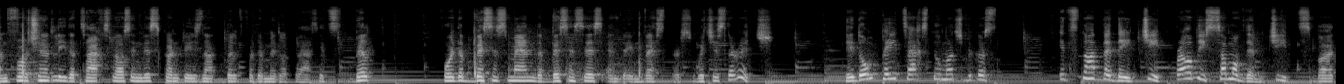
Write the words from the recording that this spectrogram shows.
unfortunately the tax laws in this country is not built for the middle class. It's built for the businessmen the businesses and the investors which is the rich. They don't pay tax too much because it's not that they cheat. Probably some of them cheats but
